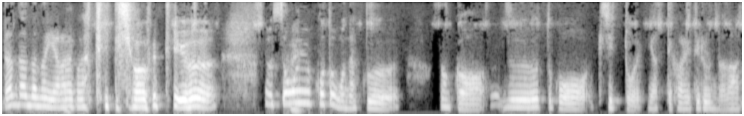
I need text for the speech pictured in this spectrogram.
だんだんだんだんやらなくなっていってしまうっていう、そういうこともなく、なんかずーっとこう、きちっとやってかれてるんだなっ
